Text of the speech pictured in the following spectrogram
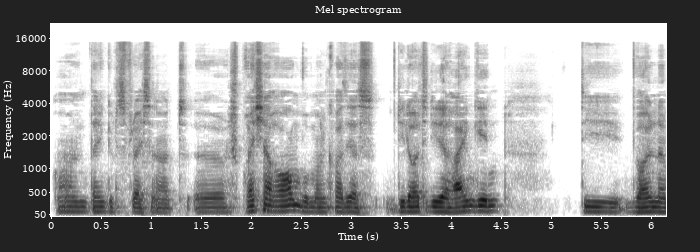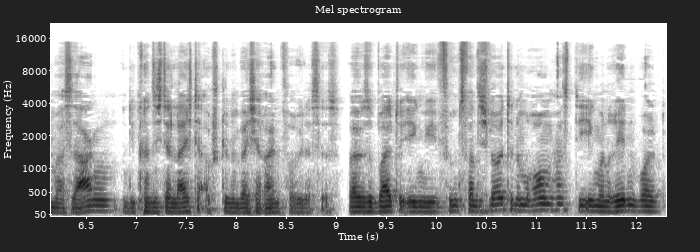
Und dann gibt es vielleicht eine Art äh, Sprecherraum, wo man quasi das, die Leute, die da reingehen, die wollen dann was sagen und die können sich dann leichter abstimmen, in welcher Reihenfolge das ist. Weil sobald du irgendwie 25 Leute in einem Raum hast, die irgendwann reden wollen,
